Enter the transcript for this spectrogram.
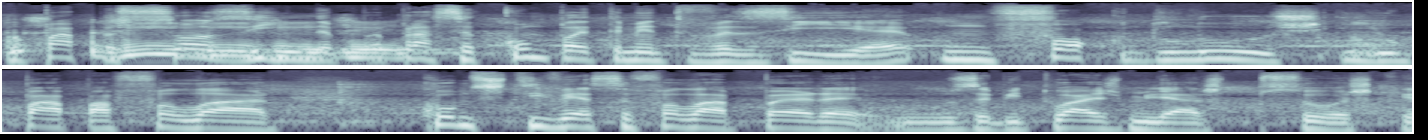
O Papa sozinho na praça completamente vazia, um foco de luz e o Papa a falar como se estivesse a falar para os habituais milhares de pessoas que,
